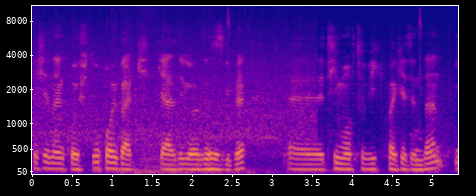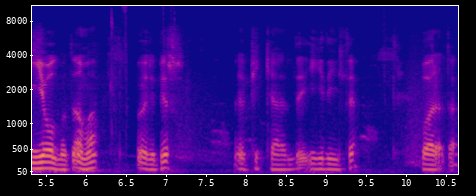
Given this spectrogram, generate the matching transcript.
peşinden koştuğu Hoiberg geldi gördüğünüz gibi. E, Team of the Week paketinden iyi olmadı ama böyle bir e, pik geldi. iyi değildi bu arada.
